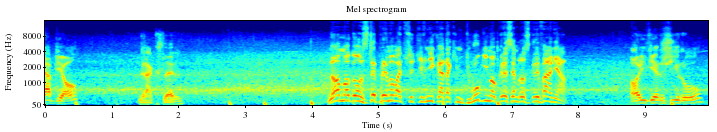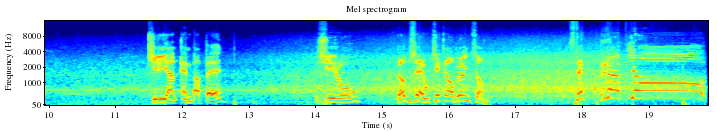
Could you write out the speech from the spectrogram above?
Rabiot. Draxler. No, mogą zdeprymować przeciwnika takim długim okresem rozgrywania. Olivier Giroud. Kylian Mbappé. Giroud. Dobrze, ucieka obrońcom. Step Rabiot!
